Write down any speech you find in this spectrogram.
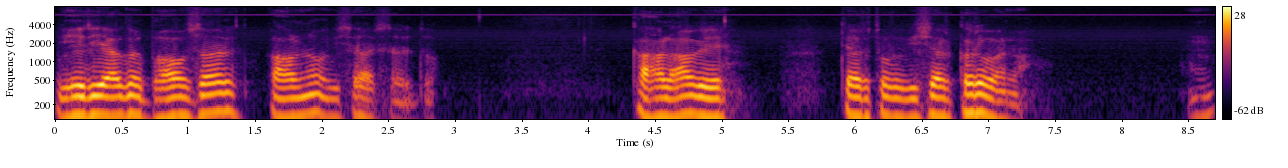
વેરી આગળ ભાવસાર, કાળનો વિચાર સરતો કાળ આવે ત્યારે થોડો વિચાર કરવાનો. હમ?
